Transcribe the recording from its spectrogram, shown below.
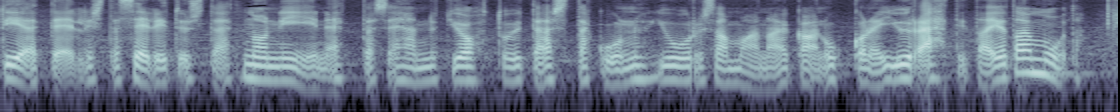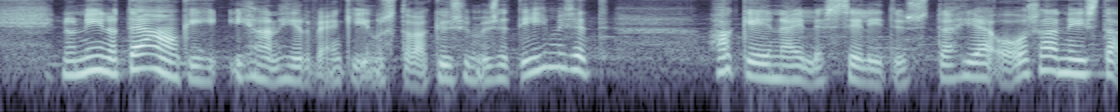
tieteellistä selitystä, että no niin, että sehän nyt johtui tästä, kun juuri samaan aikaan ukkonen jyrähti tai jotain muuta? No niin, no tämä onkin ihan hirveän kiinnostava kysymys, että ihmiset hakee näille selitystä. Ja osa niistä,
